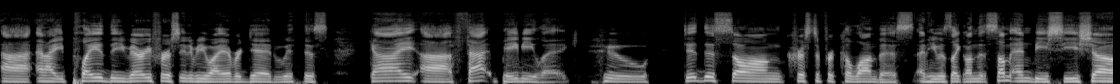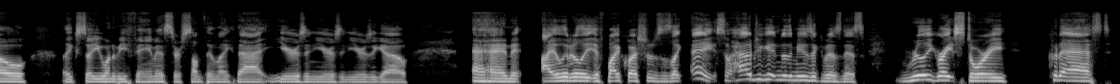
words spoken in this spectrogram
Uh, and I played the very first interview I ever did with this guy, uh, Fat Baby Leg, who did this song Christopher Columbus, and he was like on the, some NBC show, like "So You Want to Be Famous" or something like that, years and years and years ago. And I literally, if my question was like, "Hey, so how'd you get into the music business?" Really great story. Could have asked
